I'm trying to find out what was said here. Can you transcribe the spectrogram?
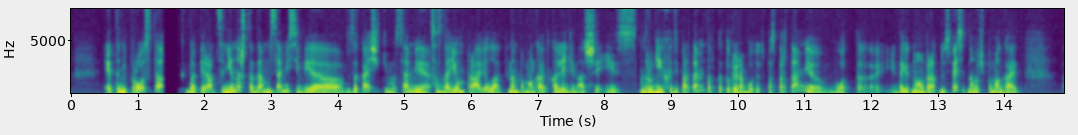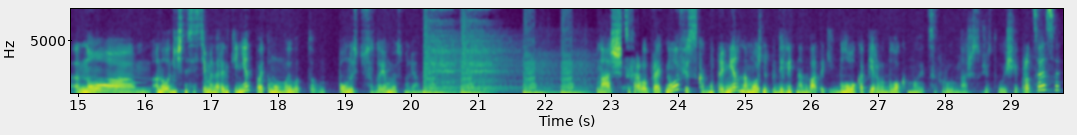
Это не просто как бы опираться не на что, да, мы сами себе э, заказчики, мы сами создаем правила, нам помогают коллеги наши из других департаментов, которые работают с паспортами, вот, э, и дают нам обратную связь, это нам очень помогает. Но аналогичной системы на рынке нет, поэтому мы вот полностью создаем ее с нуля. Наш цифровой проектный офис как бы примерно можно поделить на два таких блока. Первый блок мы цифруем наши существующие процессы,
